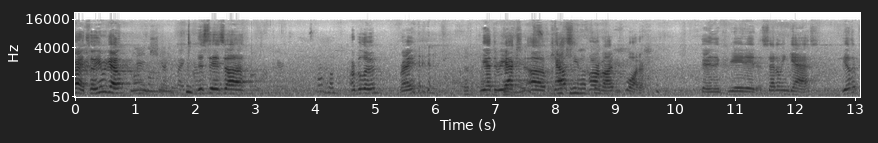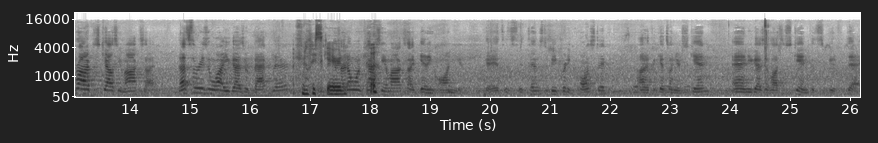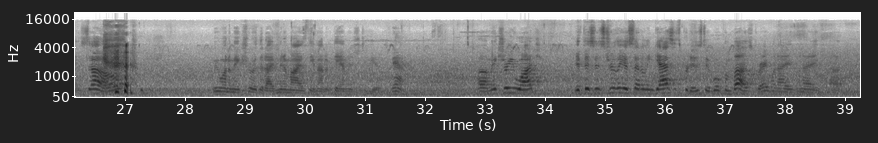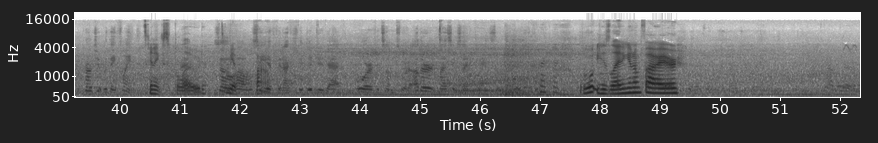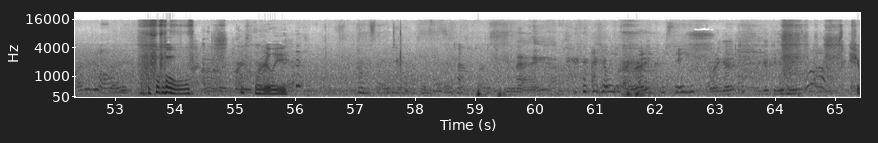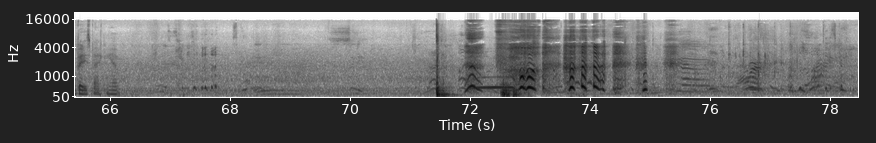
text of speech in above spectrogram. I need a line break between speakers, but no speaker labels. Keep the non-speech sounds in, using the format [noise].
All right, so here we go. This is uh, our balloon, right? We had the reaction of calcium carbide with water. Okay, and it created acetylene gas. The other product is calcium oxide. That's the reason why you guys are back there.
I'm [laughs] really scared.
I don't want calcium oxide getting on you. Okay, it's, it's, it tends to be pretty caustic uh, if it gets on your skin, and you guys have lots of skin because it's a beautiful day. So we want to make sure that I minimize the amount of damage to you. Now, uh, make sure you watch. If this is truly acetylene gas that's produced, it will combust right when I when I uh, approach it with a flame.
It's gonna explode.
So
It's gonna be a
uh, we'll see if it actually did do that, or if it's some sort of other less exciting way. [laughs]
Ooh, he's lighting it on fire. Ooh, [laughs]
I don't know. Are you
really? Everybody's backing up. [laughs] [laughs]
